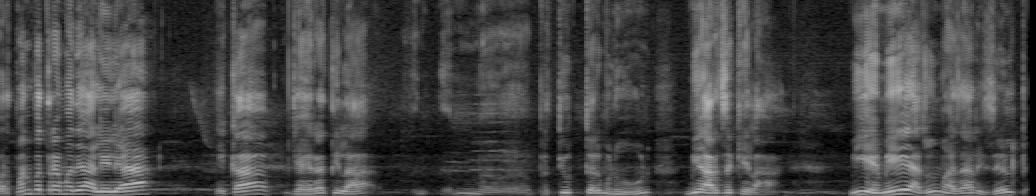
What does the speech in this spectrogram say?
वर्तमानपत्रामध्ये आलेल्या एका जाहिरातीला प्रत्युत्तर म्हणून मी अर्ज केला. मी एम ए अजून माझा रिझल्ट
